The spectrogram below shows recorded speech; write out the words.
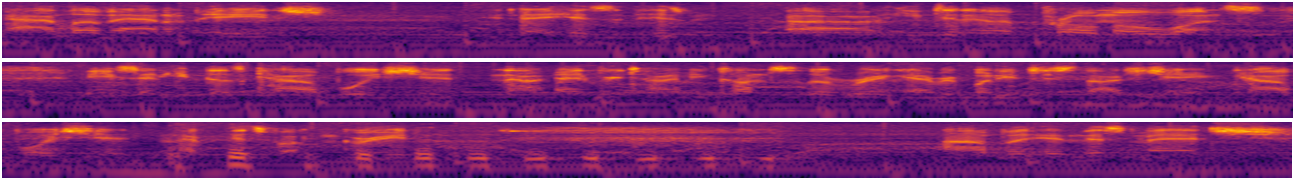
I love Adam Page. His his uh, he did a promo once. And he said he does cowboy shit. Now every time he comes to the ring, everybody just starts chanting cowboy shit. It's fucking great. uh, but in this match,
